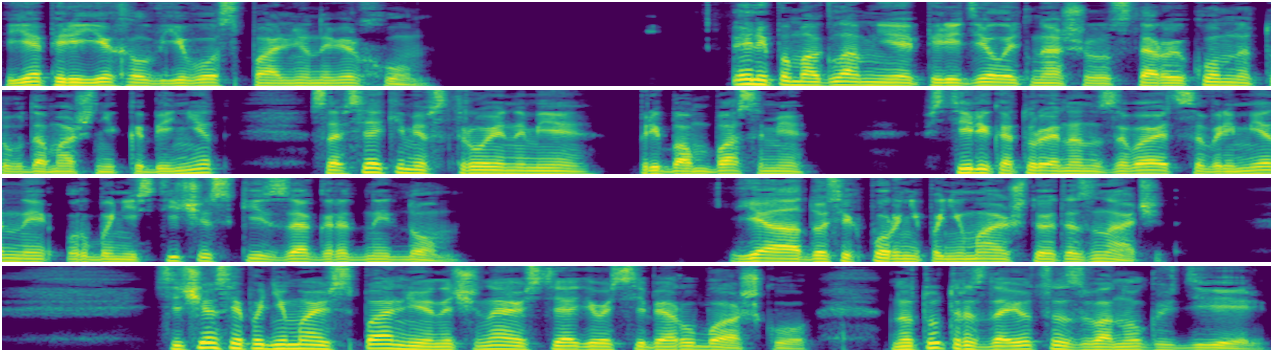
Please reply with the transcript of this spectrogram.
я переехал в его спальню наверху. Элли помогла мне переделать нашу старую комнату в домашний кабинет со всякими встроенными прибамбасами в стиле, который она называет современный урбанистический загородный дом. Я до сих пор не понимаю, что это значит. Сейчас я поднимаюсь в спальню и начинаю стягивать с себя рубашку, но тут раздается звонок в дверь.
